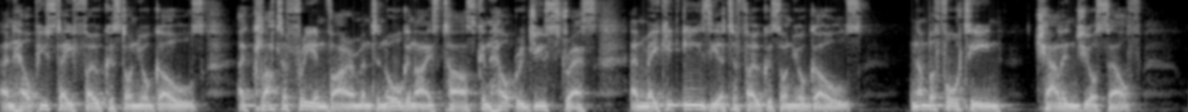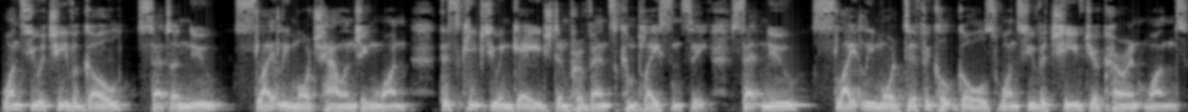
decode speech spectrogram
and help you stay focused on your goals. A clutter-free environment and organized tasks can help reduce stress and make it easier to focus on your goals. Number 14. Challenge yourself. Once you achieve a goal, set a new, slightly more challenging one. This keeps you engaged and prevents complacency. Set new, slightly more difficult goals once you've achieved your current ones.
